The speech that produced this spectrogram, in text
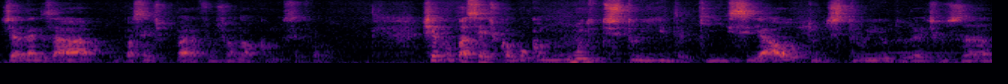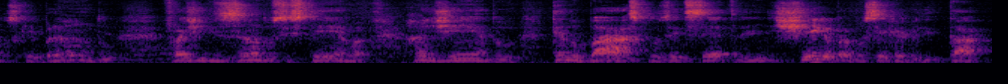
de analisar o paciente parafuncional, como você falou. Chega um paciente com a boca muito destruída, que se autodestruiu durante os anos, quebrando, fragilizando o sistema, rangendo, tendo básculos, etc. Ele chega para você reabilitar,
